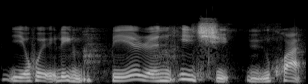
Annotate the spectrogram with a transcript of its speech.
也会令别人一起愉快。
